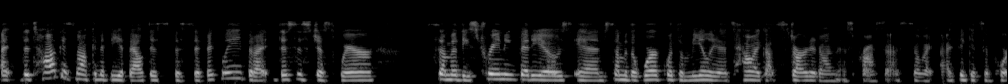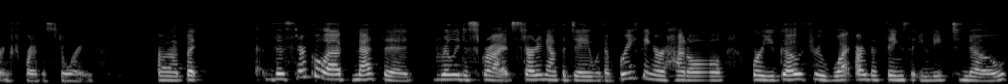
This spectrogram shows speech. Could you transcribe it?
I, the talk is not going to be about this specifically, but I, this is just where some of these training videos and some of the work with Amelia, it's how I got started on this process. So I, I think it's important for the story. Uh, but the circle up method really describes starting out the day with a briefing or huddle where you go through what are the things that you need to know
